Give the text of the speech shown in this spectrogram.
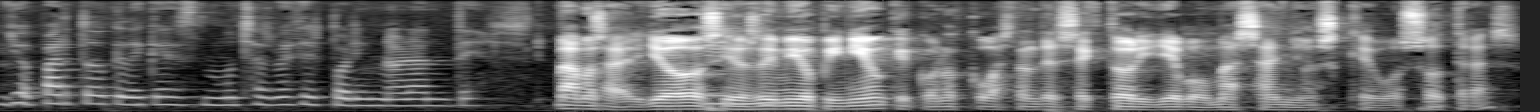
Yo parto de que es muchas veces por ignorantes. Vamos a ver, yo si os Mm. doy mi opinión, que conozco bastante el sector y llevo más años que vosotras,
